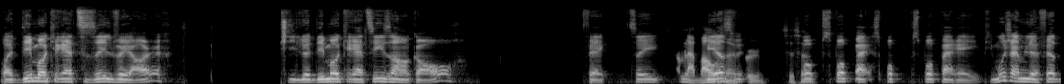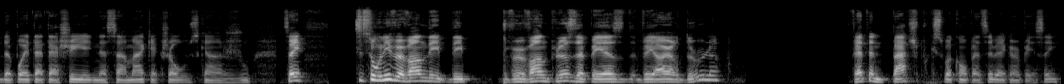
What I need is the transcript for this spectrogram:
a démocratisé le VR, puis le démocratise encore. Fait que, tu sais, Comme la base PS, un peu. C'est ça. c'est pas pas- pas pareil. Puis moi, j'aime le fait de ne pas être attaché nécessairement à quelque chose quand je joue. Tu sais, si Sony veut vendre des, des- veut vendre plus de PSVR 2, là, faites une patch pour qu'il soit compatible avec un PC.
